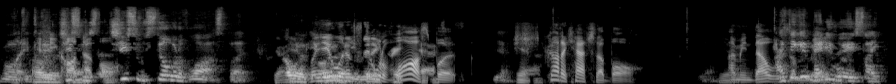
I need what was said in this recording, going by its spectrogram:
Well, like, the if he Chiefs, caught that ball. Chiefs still would have lost, but Yeah, Oh, yeah, yeah, but oh, it would have still would have lost, pass. but yeah. Yeah. you gotta catch that ball. Yeah. I mean, that was. I think in many ways, like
